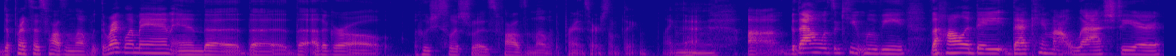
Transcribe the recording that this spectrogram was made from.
the princess falls in love with the regular man, and the the the other girl who she switched with falls in love with the prince or something like that. Um, but that one was a cute movie. The Holiday that came out last year.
